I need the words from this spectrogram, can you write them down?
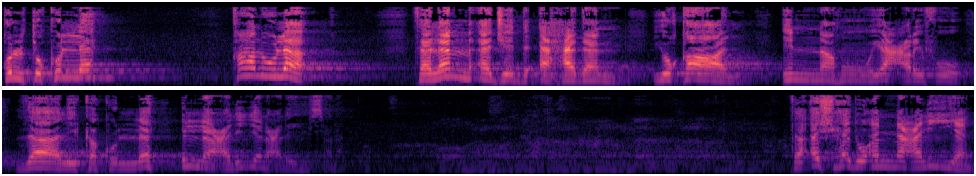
قلت كله؟ قالوا لا. فلم أجد احدا يقال إنه يعرف ذلك كله إلا عليا عليه السلام. فأشهد أن عليا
